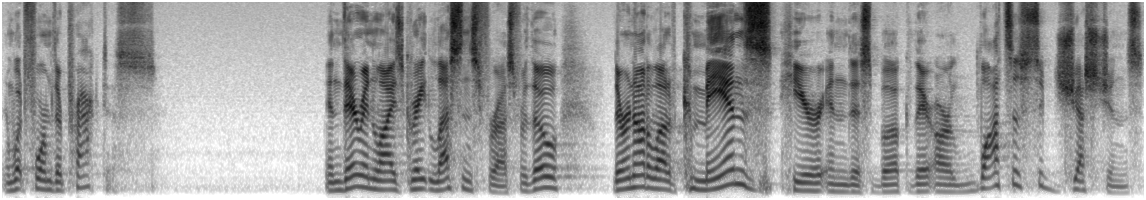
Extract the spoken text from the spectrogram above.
and what formed their practice. And therein lies great lessons for us. For though there are not a lot of commands here in this book, there are lots of suggestions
